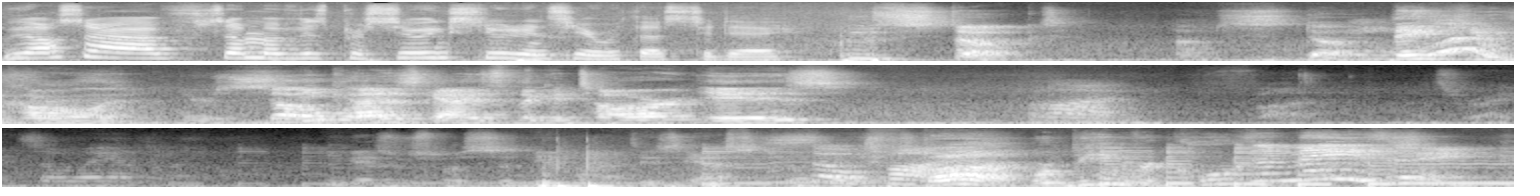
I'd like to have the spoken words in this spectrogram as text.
We also have some of his pursuing students here with us today. Who's stoked? I'm stoked. Thank you, Colin. You're so Because, guys, the guitar is Fun. fun. That's right. You guys were supposed to be more enthusiastic. So fun. fun. We're being recorded. It's amazing.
